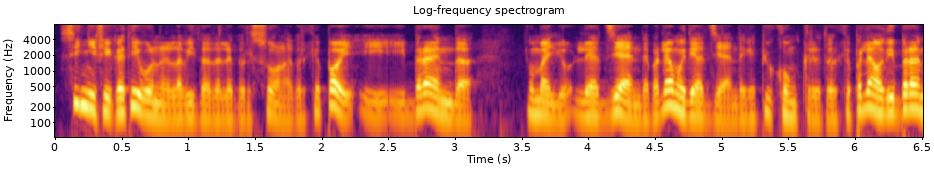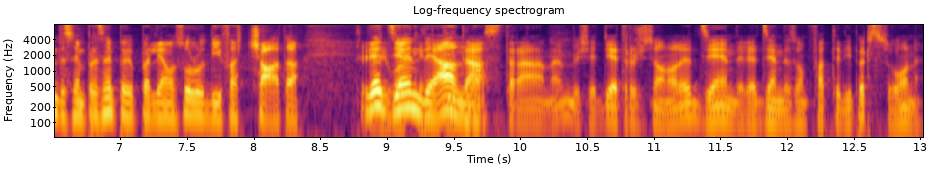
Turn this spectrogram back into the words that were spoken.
significativo nella vita delle persone perché poi i, i brand o meglio le aziende parliamo di aziende che è più concreto perché parliamo di brand sempre sempre che parliamo solo di facciata Sì, le aziende hanno strana, invece dietro ci sono le aziende, le aziende sono fatte di persone.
